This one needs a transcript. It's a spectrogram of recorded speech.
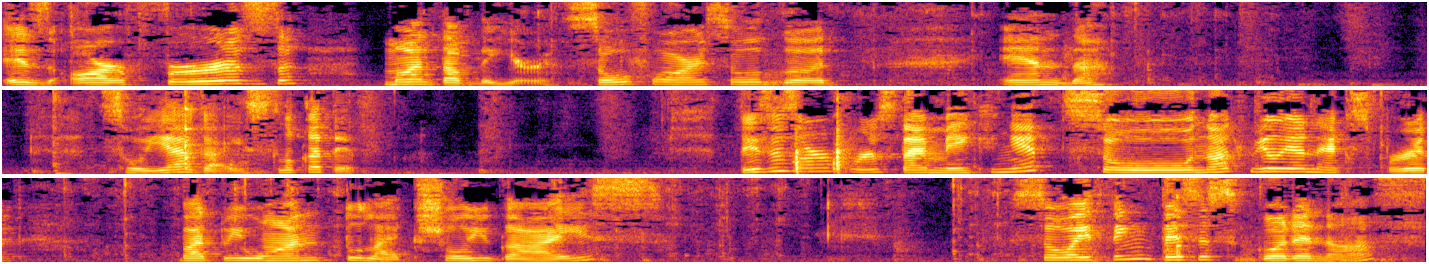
is our first month of the year. So far, so good. And uh, so yeah, guys, look at it. This is our first time making it, so not really an expert, but we want to like show you guys. So I think this is good enough.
